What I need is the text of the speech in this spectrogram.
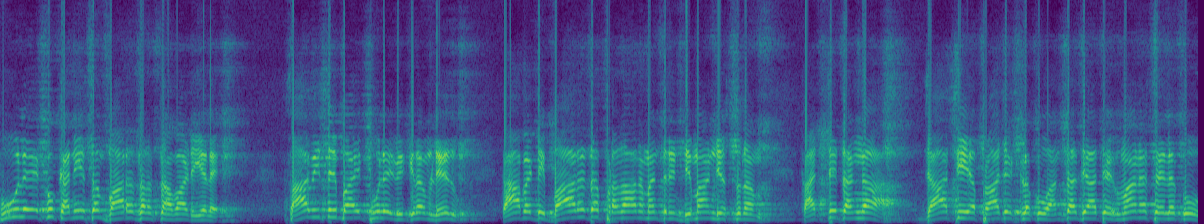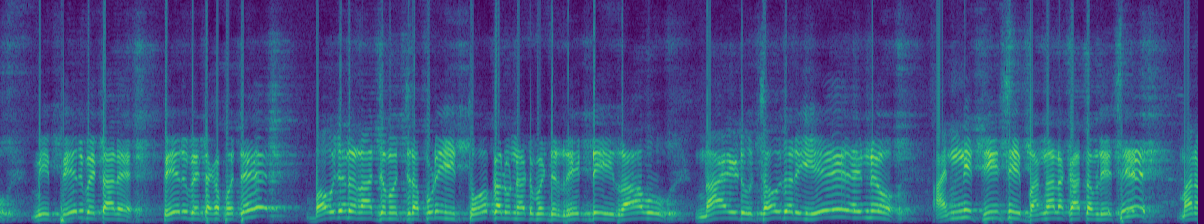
పూలేకు కనీసం భారతరత్న అవార్డు ఇవ్వలే సావిత్రిబాయి పూలే విగ్రహం లేదు. కాబట్టి భారత ప్రధానమంత్రిని డిమాండ్ చేస్తున్నాం. ఖచ్చితంగా జాతీయ ప్రాజెక్టులకు అంతర్జాతీయ విమానాశ్రయాలకు మీ పేరు పెట్టాలి. పేరు పెట్టకపోతే బహుజన రాజ్యం వచ్చినప్పుడు ఈ తోకలు ఉన్నటువంటి రెడ్డి రావు నాయుడు చౌదరి ఏ ఎన్నో అన్ని తీసి బంగాళాఖాతం వేసి మన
